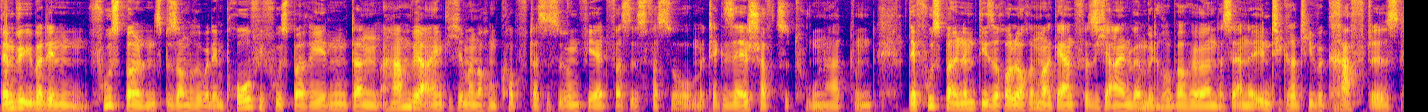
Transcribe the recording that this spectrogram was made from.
Wenn wir über den Fußball und insbesondere über den Profifußball reden, dann haben wir eigentlich immer noch im Kopf, dass es irgendwie etwas ist, was so mit der Gesellschaft zu tun hat. Und der Fußball nimmt diese Rolle auch immer gern für sich ein, wenn wir darüber hören, dass er eine integrative Kraft ist,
